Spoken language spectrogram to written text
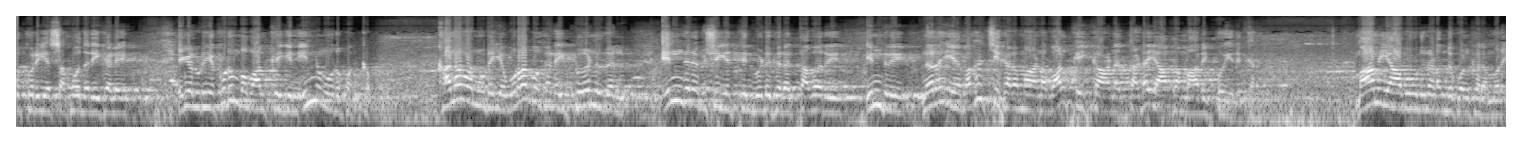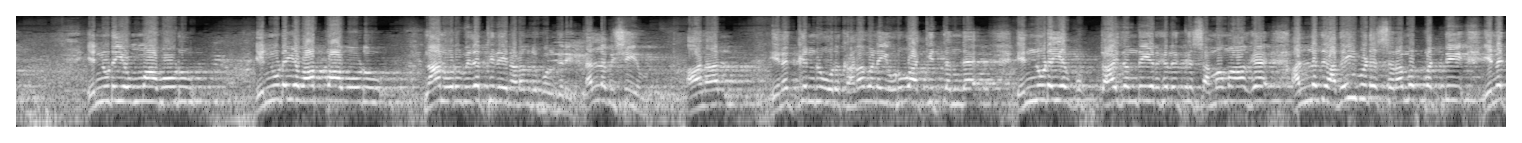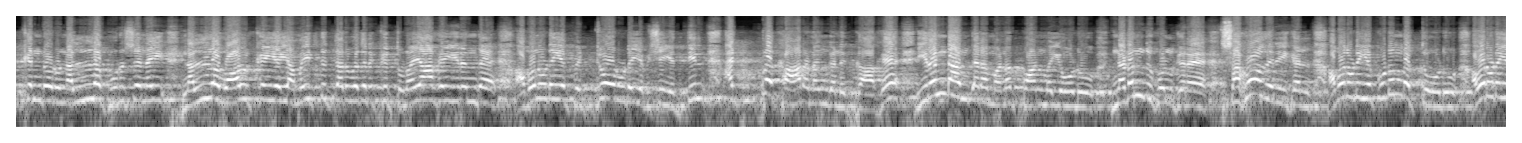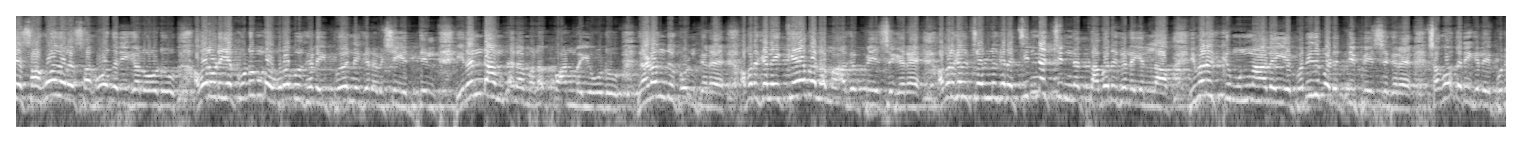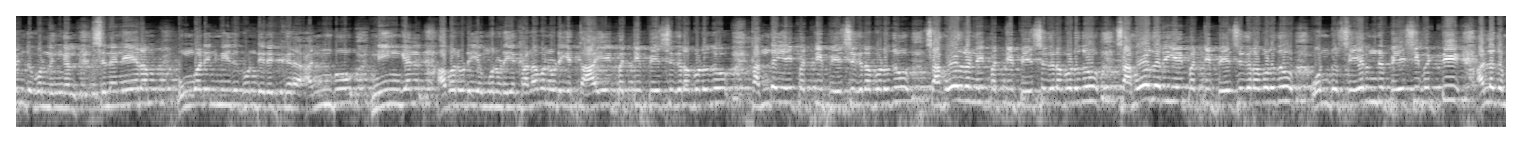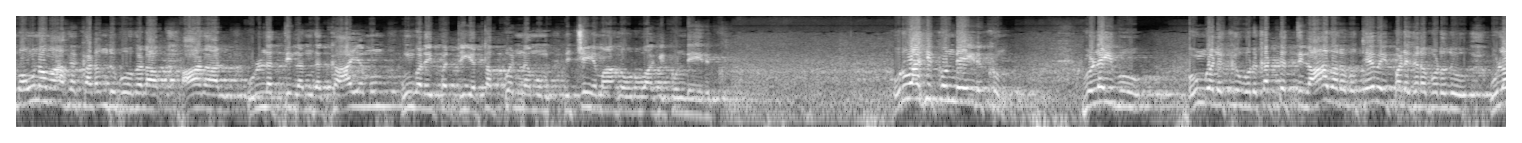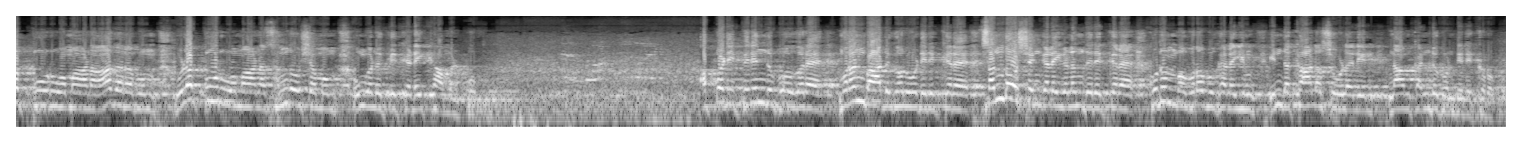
அன்புக்குரிய சகோதரிகளே எங்களுடைய குடும்ப வாழ்க்கையின் இன்னும் ஒரு பக்கம். கணவனுடைய உறவுகளை பேணுதல் என்கிற விஷயத்தில் விடுகிற தவறு இன்று நிறைய மகிழ்ச்சிகரமான வாழ்க்கைக்கான தடையாக மாறிப் போயிருக்கிறது. மாமியாவோடு நடந்து கொள்கிற முறை என்னுடைய உம்மாவோடு என்னுடைய வாப்பாவோடு நான் ஒரு விதத்திலே நடந்து கொள்கிறேன். நல்ல விஷயம். ஆனால் எனக்கென்று ஒரு கணவனை உருவாக்கி தந்த என்னுடைய தாய் தந்தையர்களுக்கு சமமாக அல்லது அதைவிட சிரமப்பட்டு எனக்கென்ற ஒரு நல்ல புருஷனை நல்ல வாழ்க்கையை அமைத்து தருவதற்கு துணையாக இருந்த அவனுடைய பெற்றோருடைய விஷயத்தில் அற்ப காரணங்களுக்காக இரண்டாம் தர மனப்பான்மையோடு நடந்து கொள்கிற சகோதரிகள் அவருடைய குடும்பத்தோடு அவருடைய சகோதர சகோதரிகளோடு அவருடைய குடும்ப உறவுகளை பேணுகிற விஷயத்தில் இரண்டாம் தர மனப்பான்மையோடு நடந்து கொள்கிற அவர்களை கேவலமாக பேசுகிற அவர்கள் சொல்லுகிற சின்ன சின்ன தவறுகளை எல்லாம் இவருக்கு முன்னாலேயே பெரிதுபடுத்தி பேசுகிற சகோதரிகளை புரிந்து கொள்ளுங்கள். சில நேரம் உங்களின் மீது கொண்டிருக்கிற அன்பு நீங்கள் அவருடைய உங்களுடைய கணவனுடைய தாயை பற்றி பேசுகிற பொழுது தந்தையை பற்றி பேசுகிற பொழுது சகோதரனை பற்றி பேசுகிற பொழுது சகோதரியை பற்றி பேசுகிற பொழுது ஒன்று சேர்ந்து பேசிவிட்டு அல்லது மௌனமாக கடந்து போகலாம். ஆனால் உள்ளத்தில் அந்த காயமும் உங்களை பற்றிய தப்பெண்ணமும் நிச்சயமாக உருவாகி கொண்டே இருக்கும். உருவாகி கொண்டே இருக்கும். விளைவு உங்களுக்கு ஒரு கட்டத்தில் ஆதரவு தேவைப்படுகிற பொழுது உளப்பூர்வமான ஆதரவும் உளப்பூர்வமான சந்தோஷமும் உங்களுக்கு கிடைக்காமல் போகும். அப்படி பிரிந்து போகிற முரண்பாடுகளோடு இருக்கிற சந்தோஷங்களை இழந்திருக்கிற குடும்ப உறவுகளையும் இந்த கால சூழலில் நாம் கண்டு கொண்டிருக்கிறோம்.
